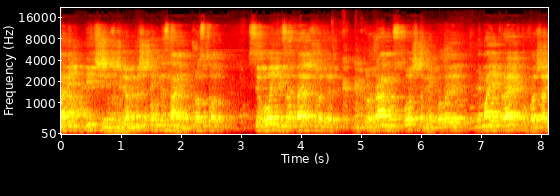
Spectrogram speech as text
навіть більше, ніж мільйон. Ми ще того не знаємо. Просто сьогодні затверджувати програму з коштами, коли немає проєкту, вважаю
